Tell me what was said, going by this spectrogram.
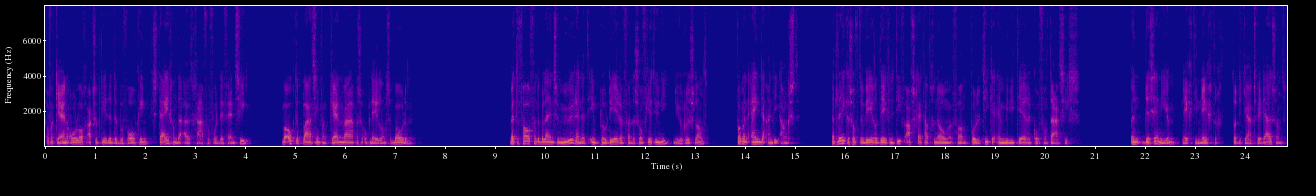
of een kernoorlog accepteerde de bevolking stijgende uitgaven voor defensie, maar ook de plaatsing van kernwapens op Nederlandse bodem. Met de val van de Berlijnse muur en het imploderen van de Sovjet-Unie, nu Rusland, kwam een einde aan die angst. Het leek alsof de wereld definitief afscheid had genomen van politieke en militaire confrontaties. Een decennium, 1990 tot het jaar 2000,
